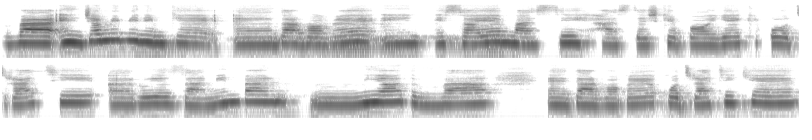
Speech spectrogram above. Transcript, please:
و اینجا می‌بینیم که در واقع این عیسی مسیح هستش که با یک قدرتی روی زمین بر میاد و در واقع قدرتی که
